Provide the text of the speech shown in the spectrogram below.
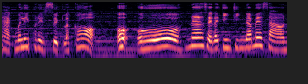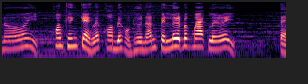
หากไม่รีบผลิตศึกแล้วก็ โอ้โอ้น่าเสียดายจริง ๆ นะแม่สาวน้อย ความแข็งแกร่งและความเร็วของเธอนั้นเป็นเลิศมากๆเลย แต่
